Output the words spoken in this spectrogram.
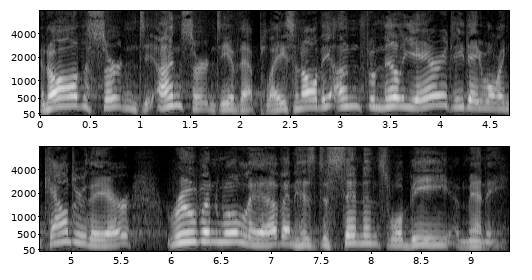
and all the certainty, uncertainty of that place and all the unfamiliarity they will encounter there, Reuben will live and his descendants will be many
